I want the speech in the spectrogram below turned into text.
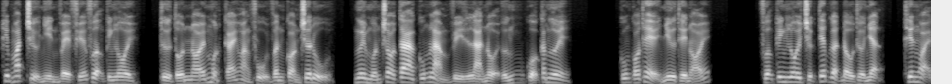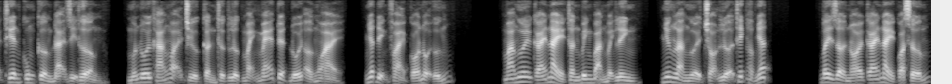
khép mắt chử nhìn về phía phượng kinh lôi, từ tốn nói một cái hoàng phủ vân còn chưa đủ, ngươi muốn cho ta cũng làm vì là nội ứng của các ngươi. Cũng có thể như thế nói. Phượng kinh lôi trực tiếp gật đầu thừa nhận, thiên ngoại thiên cung cường đại dị thường, muốn đối kháng ngoại trừ cần thực lực mạnh mẽ tuyệt đối ở ngoài nhất định phải có nội ứng. Mà ngươi cái này thần binh bản mệnh linh, nhưng là người chọn lựa thích hợp nhất. Bây giờ nói cái này quá sớm,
